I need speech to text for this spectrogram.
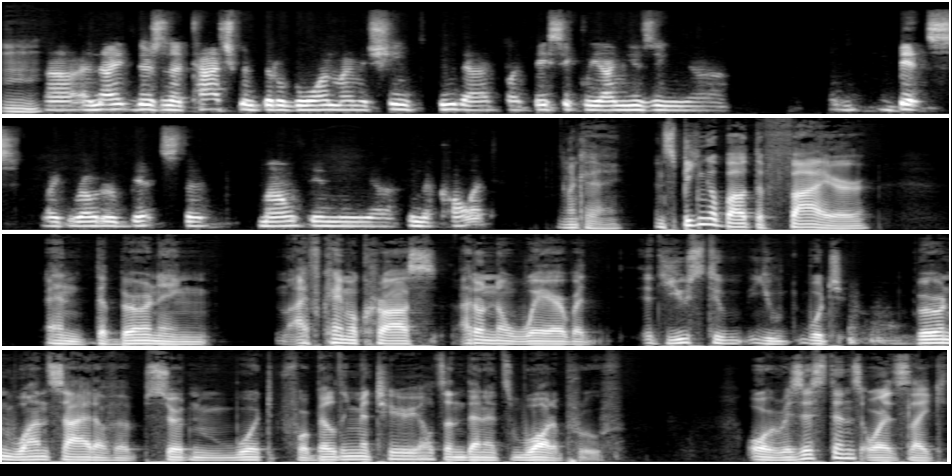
Mm. Uh, and I there's an attachment that'll go on my machine to do that. But basically, I'm using uh, bits like router bits that mount in the uh, in the collet. Okay. And speaking about the fire and the burning, I've came across I don't know where, but it used to you would burn one side of a certain wood for building materials and then it's waterproof or resistance or it's like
